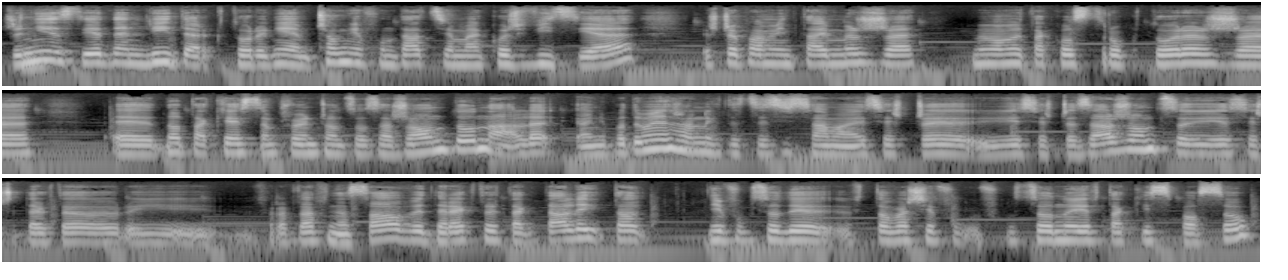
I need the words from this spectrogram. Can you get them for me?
że nie jest jeden lider, który, nie wiem, ciągnie fundację, ma jakąś wizję. Jeszcze pamiętajmy, że my mamy taką strukturę, że y, no tak, ja jestem przewodniczącą zarządu, no ale ja nie podejmuję żadnych decyzji sama. Jest jeszcze, jest jeszcze zarząd, jest jeszcze dyrektor prawda, finansowy, dyrektor i tak dalej. To nie funkcjonuje, to właśnie funkcjonuje w taki sposób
